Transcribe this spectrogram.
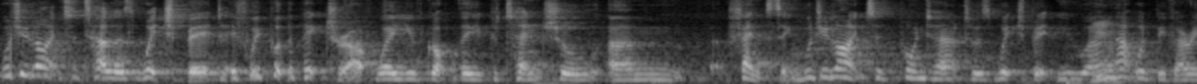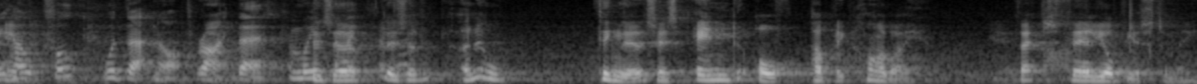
Would you like to tell us which bit, if we put the picture up, where you've got the potential um, fencing. Would you like to point out to us which bit you own? Yeah. That would be very Yeah. helpful. Would that not? Right, there. Can we There's a, there's a, a little thing there that says end of public highway. That's fairly obvious to me.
